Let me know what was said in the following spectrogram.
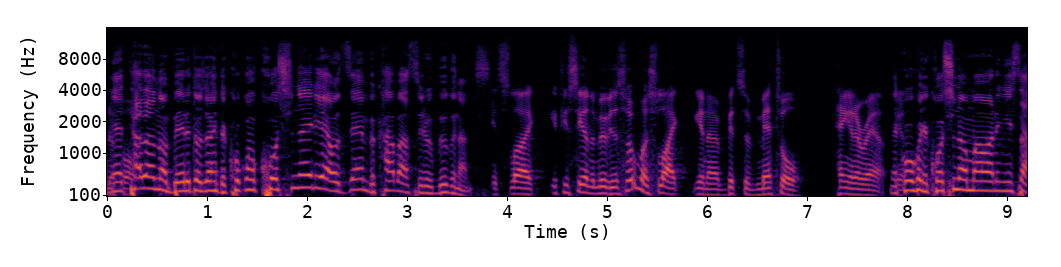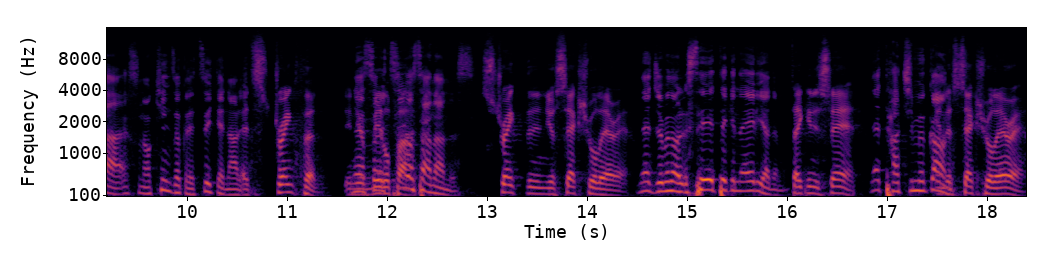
ね、 uniform. ただのベルトじゃなくて、ここの腰のエリアを全部カバーする武具なんです。 It's like, if you see on the movies, it's almost like, you know, bits of metal hanging around. ね、 you こう know. いうふうに腰の周りにさ、その金属でついてるのある。 It's strengthened In ね、your それ middle 強 part, さなんです。strengthened in your sexual area. ね、自分の性的なエリアでも。Taking your stand ね、立ち向かう in ん the です。sexual area.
